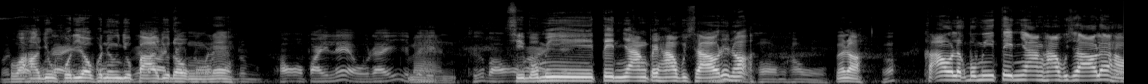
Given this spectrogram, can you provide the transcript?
มันเพราะว่าเฮาอยู่ผู้เดียวผู้หนึ่งอยู่ป่าอยู่ดงเด้ เขาเอาไปแล้วได้อย่าไปแม่น ถือเบาสิบ่มีตีนยางไปหาผู้สาวเด้เนาะของเฮา แม่นบ่เนาะเขาเอาแล้วก็บ่มีตีนยางหาผู้สาวแล้วเฮา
